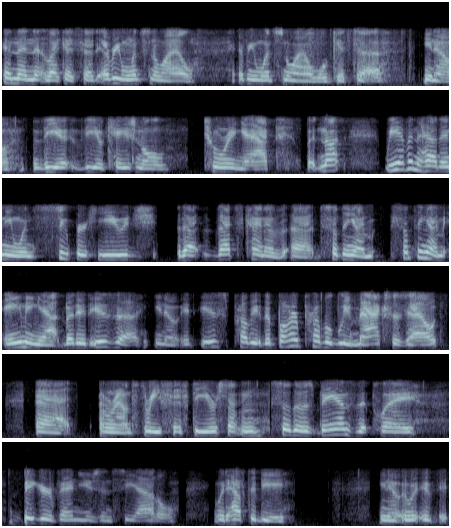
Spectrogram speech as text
and then, like I said, every once in a while, every once in a while we'll get uh, you know the the occasional touring act, but not. We haven't had anyone super huge. That that's kind of uh, something I'm something I'm aiming at. But it is a uh, you know it is probably the bar probably maxes out at around 350 or something. So those bands that play bigger venues in Seattle would have to be you know, it, it,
